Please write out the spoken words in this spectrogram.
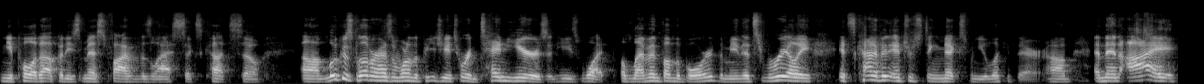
And you pull it up, and he's missed five of his last six cuts. So, um, Lucas Glover hasn't won on the PGA Tour in ten years, and he's what eleventh on the board. I mean, it's really it's kind of an interesting mix when you look at there. Um, and then I,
